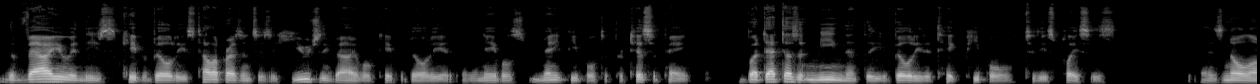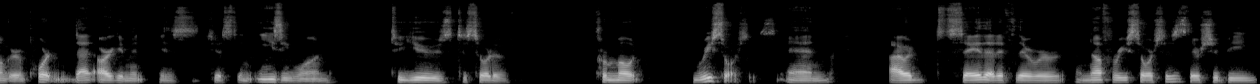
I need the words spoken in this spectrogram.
the value in these capabilities, telepresence is a hugely valuable capability. It, it, enables many people to participate, but that doesn't mean that the ability to take people to these places is no longer important. That argument is just an easy one to use to sort of promote resources. And I would say that if there were enough resources, there should be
